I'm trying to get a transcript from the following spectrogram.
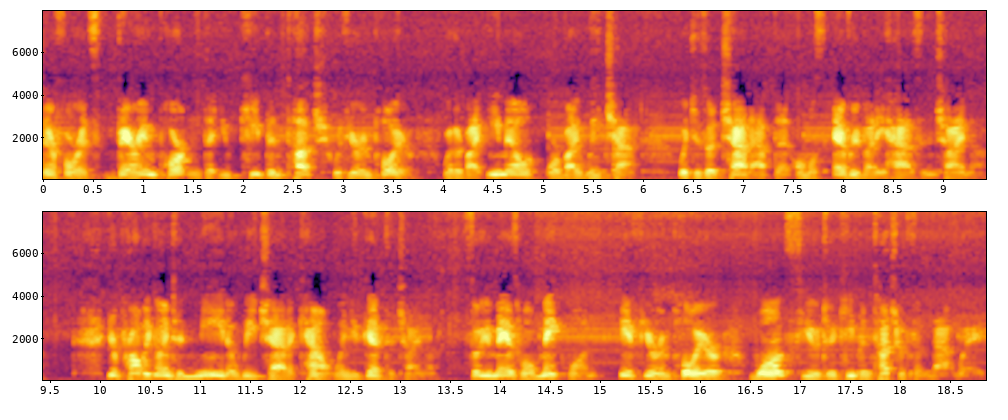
Therefore, it's very important that you keep in touch with your employer, whether by email or by WeChat, which is a chat app that almost everybody has in China. You're probably going to need a WeChat account when you get to China, so you may as well make one if your employer wants you to keep in touch with them that way.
